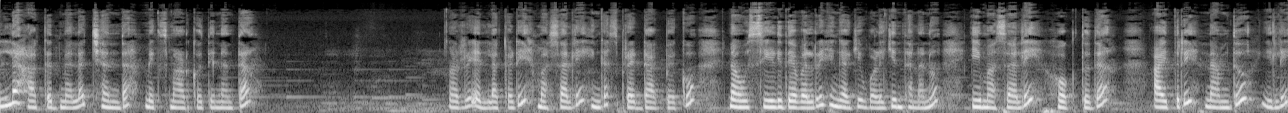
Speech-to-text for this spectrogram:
ಎಲ್ಲ ಹಾಕಿದ್ಮೇಲೆ ಚಂದ ಮಿಕ್ಸ್ ಮಾಡ್ಕೋತೀನಂತ. ನೋಡ್ರಿ, ಎಲ್ಲ ಕಡೆ ಮಸಾಲೆ ಹಿಂಗೆ ಸ್ಪ್ರೆಡ್ ಆಗಬೇಕು. ನಾವು ಸೀಡಿದೇವಲ್ರಿ ಹೀಗಾಗಿ ಒಳಗಿಂದ ನಾನು ಈ ಮಸಾಲೆ ಹೋಗ್ತದೆ. ಆಯ್ತು ರೀ ನಮ್ಮದು ಇಲ್ಲಿ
